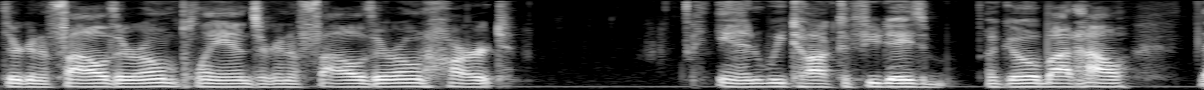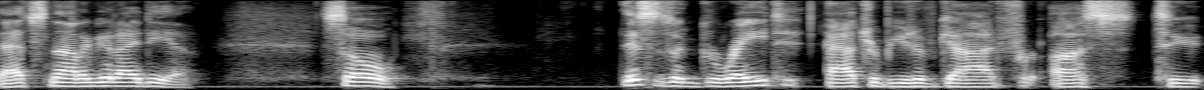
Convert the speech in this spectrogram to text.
They're going to follow their own plans, they're going to follow their own heart. And we talked a few days ago about how that's not a good idea. So, this is a great attribute of God for us to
